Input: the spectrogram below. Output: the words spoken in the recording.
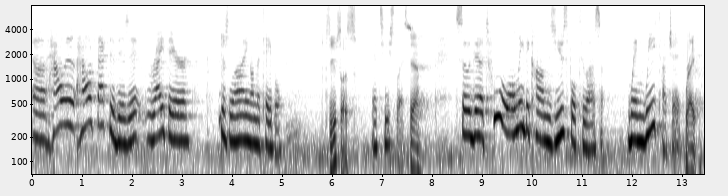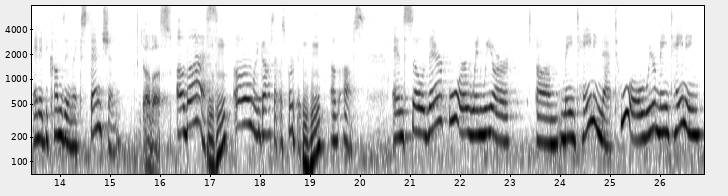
uh, how, how effective is it right there just lying on the table It's useless. it's useless Yeah. So the tool only becomes useful to us when we touch it. Right. And it becomes an extension Of us. of us. Oh my gosh, that was perfect. Of us. And so, therefore, when we are um, maintaining that tool, we're maintaining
